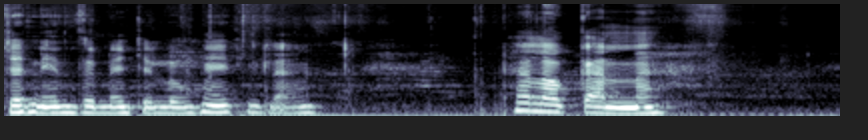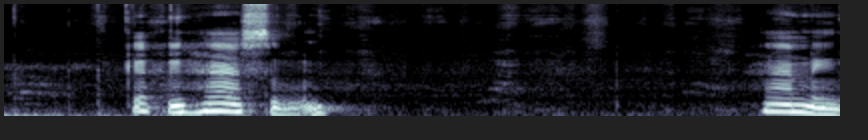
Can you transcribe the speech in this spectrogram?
จะเน้นตัวไหนจะลงให้ทีหลัง ถ้าเรากันนะ ก็คือห้าศูนย์ห้าหนึ่ง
